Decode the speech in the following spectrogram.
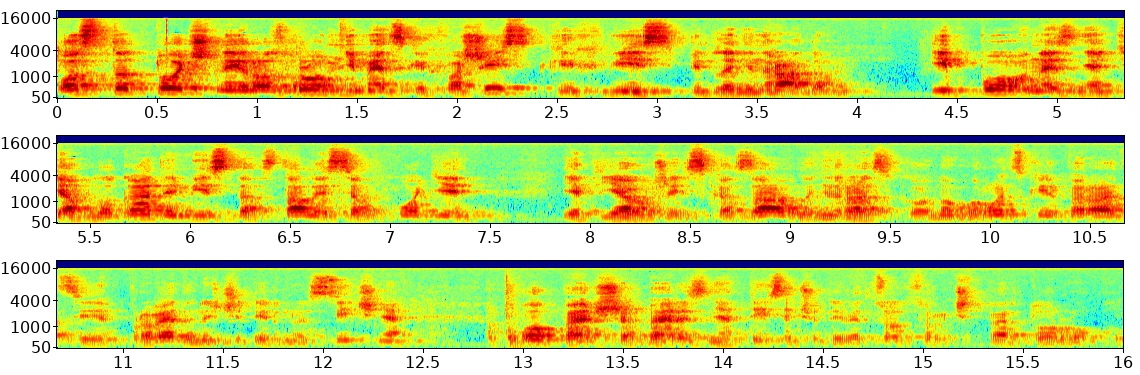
Остаточний розгром німецьких фашистських військ під Ленінградом і повне зняття блокади міста сталися в ході, як я вже й сказав, Ленінградсько-Новгородської операції, проведеної з 14 січня по 1 березня 1944 року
